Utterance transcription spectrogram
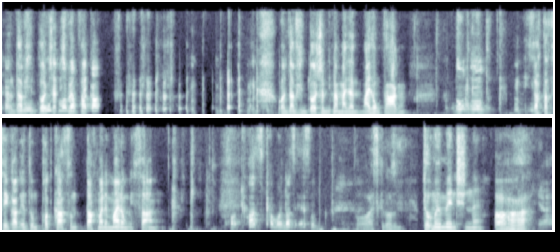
dann darf ich in Deutschland nicht mehr. Oder darf ich in Deutschland nicht mal meine Meinung sagen? Not, not. Ich sag das hier gerade in so einem Podcast und darf meine Meinung nicht sagen. Podcast, kann man das essen? Boah, es gibt auch so dumme Menschen, ne? Oh, Ja.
